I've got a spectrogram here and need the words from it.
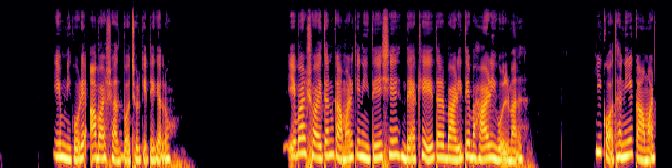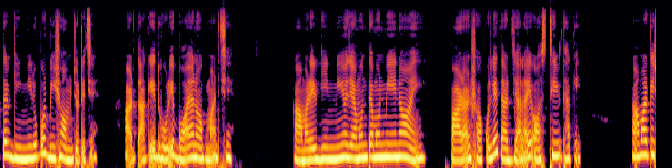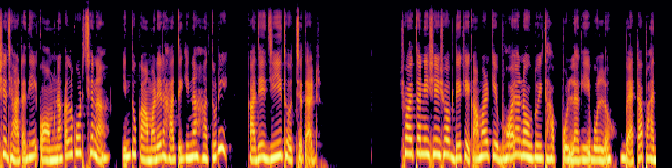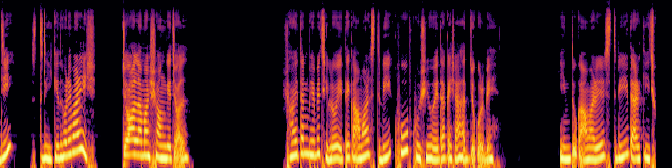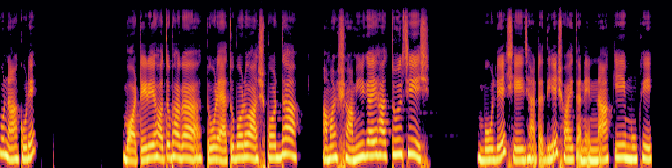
এমনি করে আবার সাত বছর কেটে গেল। এবার শয়তান কামারকে নিতে এসে দেখে তার বাড়িতে ভারী গোলমাল। কি কথা নিয়ে কামার তার গিন্নির ওপর বিষম চটেছে, আর তাকে ধরে ভয়ানক মারছে। কামারের গিন্নিও যেমন তেমন মেয়ে নয়। পাড়ার সকলে তার জ্বালায় অস্থির থাকে। কামারকে সে ঝাঁটা দিয়ে কম নাকাল করছে না, কিন্তু কামারের হাতে কিনা হাতুড়ি? কাজে জিত হচ্ছে তার। শয়তান এসে সব দেখে কামারকে ভয়ানক দুই থাপ্পড় লাগিয়ে বলল ব্যাটা পাজি, স্ত্রীকে ধরে মারিস? চল আমার সঙ্গে চল। শয়তান ভেবেছিল, এতে কামার স্ত্রী খুব খুশি হয়ে তাকে সাহায্য করবে। কিন্তু কামারের স্ত্রী তার কিছু না করে, বটে রে হতভাগা, তোর এত বড় আস্পর্ধা, আমার স্বামীর গায়ে হাত তুলছিস? বলে সেই ঝাঁটা দিয়ে শয়তানের নাকে, মুখে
